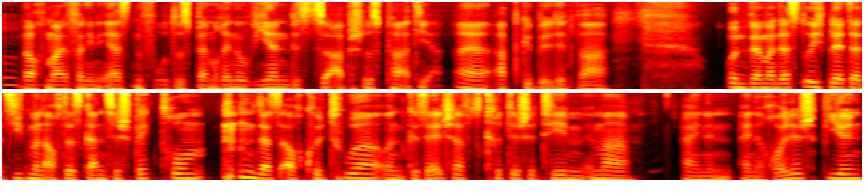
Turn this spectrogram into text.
mhm. nochmal von den ersten Fotos beim Renovieren bis zur Abschlussparty äh, abgebildet war. Und wenn man das durchblättert, sieht man auch das ganze Spektrum, dass auch kultur- und gesellschaftskritische Themen immer einen, eine Rolle spielen.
